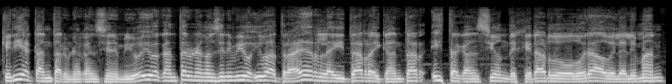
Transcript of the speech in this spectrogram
quería cantar una canción en vivo. Iba a cantar una canción en vivo, iba a traer la guitarra y cantar esta canción de Gerardo Dorado, el alemán.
